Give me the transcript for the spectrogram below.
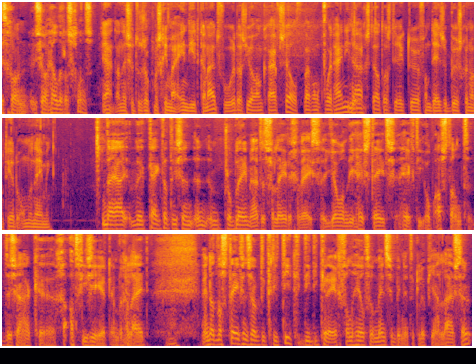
is gewoon zo helder als glas. Ja, dan is er dus ook misschien maar één die het kan uitvoeren. Dat is Johan Cruijff zelf. Waarom wordt hij niet aangesteld als directeur van deze beursgenoteerde onderneming? Nou ja, kijk, dat is een, een, een, probleem uit het verleden geweest. Johan die heeft steeds heeft die op afstand de zaak uh, geadviseerd en begeleid. Ja. En dat was tevens ook de kritiek die hij kreeg van heel veel mensen binnen de club. Ja, luister,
